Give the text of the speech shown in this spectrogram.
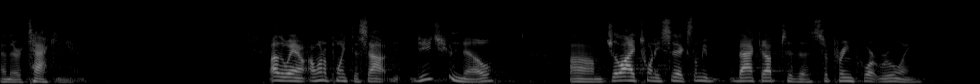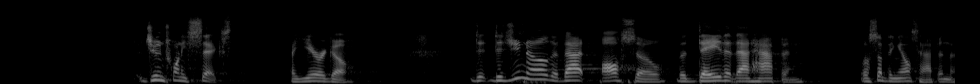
and they're attacking it. By the way, I want to point this out. Did you know um, July 26th, let me back up to the Supreme Court ruling. June 26th, a year ago. Did, did you know that that also, the day that that happened, well, something else happened. The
